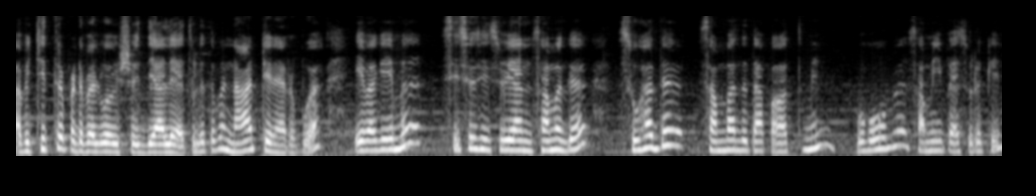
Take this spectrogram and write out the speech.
අපි චිත්‍රපට බැලුවා විශ්වවිද්‍යාලය ඇතුළතම නාට්‍ය නැරඹුවා. ඒ වගේම සිසු සිසුයන් සමග සුහද සම්බන්ධතා පවත්වමින් බොහෝම සමීප ඇසුරකින්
